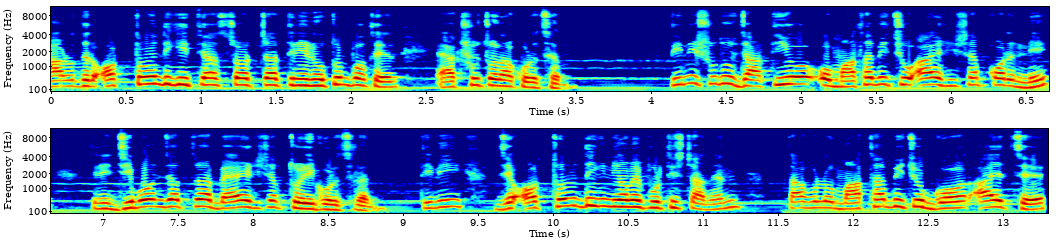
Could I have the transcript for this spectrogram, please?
ভারতের অর্থনৈতিক ইতিহাস চর্চার তিনি নতুন পথের এক সূচনা করেছেন। তিনি শুধু জাতীয় ও মাথাপিছু আয়ের হিসাব করেননি, তিনি জীবনযাত্রা ব্যয়ের হিসাব তৈরি করেছিলেন। তিনি যে অর্থনৈতিক নিয়মে প্রতিষ্ঠা দেন তা হলো মাথাপিছু গড় আয়ের চেয়ে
